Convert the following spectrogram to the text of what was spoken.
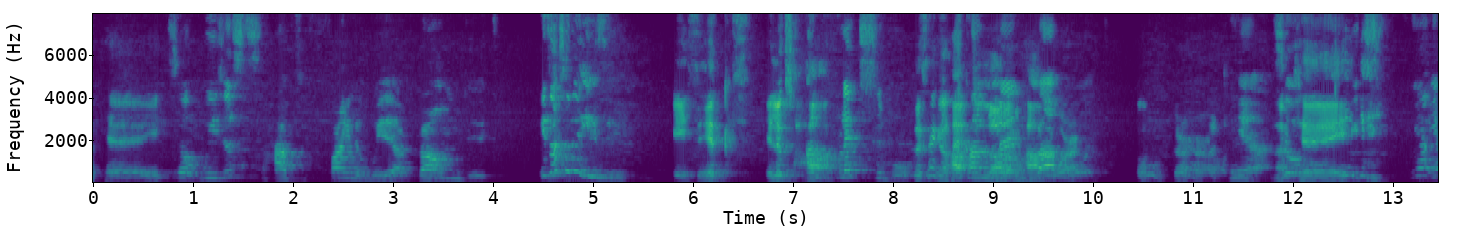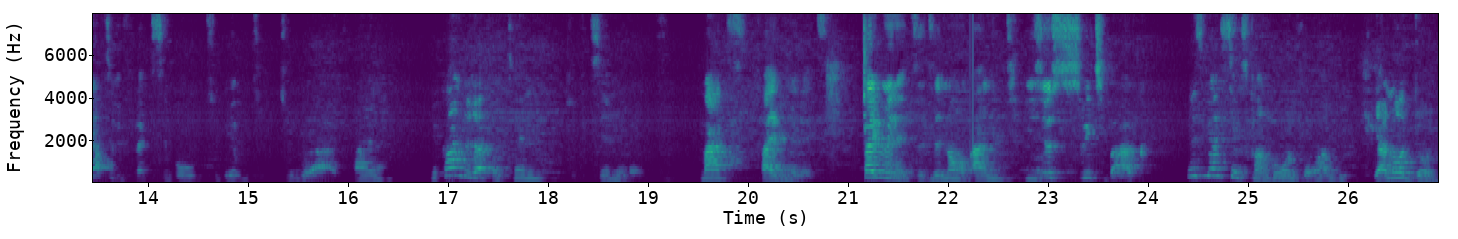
Okay. So we just have to find a way around it. It's actually easy Is it? It looks hard. flexible. Looks like a, hard, can lot of hard backward. work. Oh, girl. Yeah. So Okay. Yeah, you have to be flexible to be able to do that. And you can't do that for 10, 15 minutes. Max five minutes. Five minutes is enough. And you just switch back. Lesbian sex can go on for one week. You're not done.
